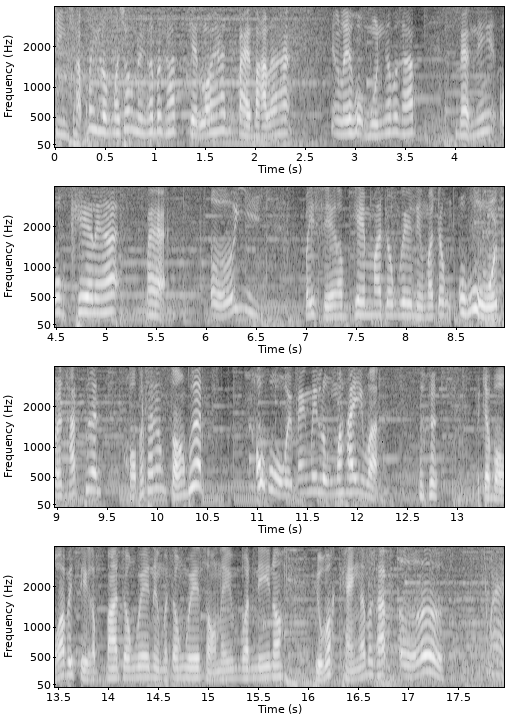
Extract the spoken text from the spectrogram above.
ชิงชับไม่ลงมาช่องหนึ่งครับเพื่อนครับ 758 บาทแล้วฮะยังเหลยหกหมุนครับเพื่อนครับ แบบนี้โอเคเลยฮะแปะเอ้ยไปเสียกับเกมมาจงเวหนึ่งมาจงโอ้โหประทัดเพื่อนขอประทัดทั้งสองเพื่อนโอ้โหแม่งไม่ลงมาให้ว่ะจะบอกว่าไปเสียกับมาจงเวหนึ่งมาจงเวสองในวันนี้เนาะถือว่าแข็งกันไหมครับ เออแม่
